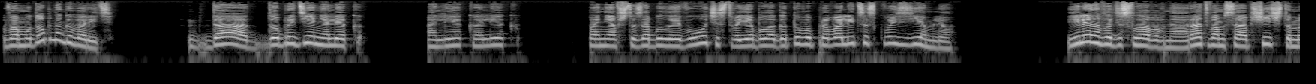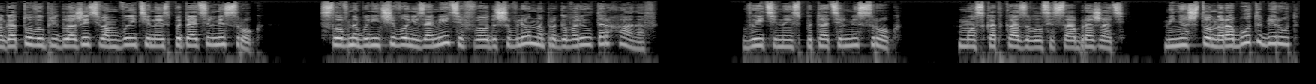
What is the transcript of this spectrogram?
«Вам удобно говорить?» «Да, добрый день, Олег...» «Олег, Олег...» Поняв, что забыла его отчество, я была готова провалиться сквозь землю. «Елена Владиславовна, рад вам сообщить, что мы готовы предложить вам выйти на испытательный срок». Словно бы ничего не заметив, воодушевленно проговорил Тарханов. «Выйти на испытательный срок. Мозг отказывался соображать. «Меня что, на работу берут?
